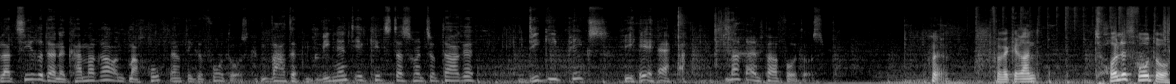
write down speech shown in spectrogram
Platziere deine Kamera und mach hochwertige Fotos. Warte, wie nennt ihr Kids das heutzutage? Digipix? Yeah, mach ein paar Fotos. Vorweggerannt. Tolles Foto.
